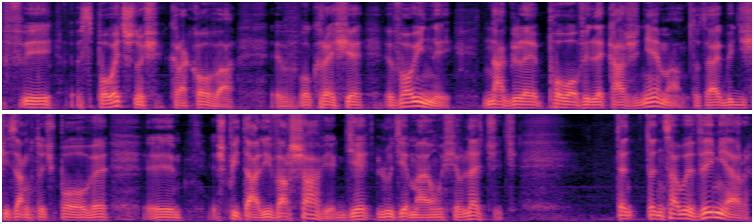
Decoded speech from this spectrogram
w y, społeczność Krakowa w okresie wojny. Nagle połowy lekarzy nie ma. To tak jakby dzisiaj zamknąć połowę y, szpitali w Warszawie, gdzie ludzie mają się leczyć. Ten, ten cały wymiar,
